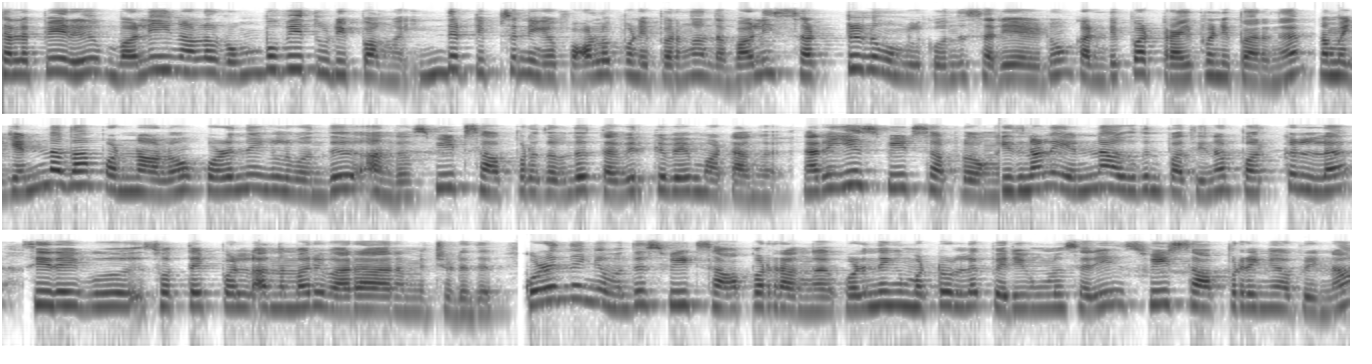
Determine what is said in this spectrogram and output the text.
சில பேர் வலினால ரொம்பவே துடிப்பாங்க. இந்த டிப்ஸை நீங்க ஃபாலோ பண்ணி பாருங்க. அந்த வலி சட்டுன்னு உங்களுக்கு வந்து சரியாயிடும். கண்டிப்பா ட்ரை பண்ணி பாருங்க. நம்ம என்னதான் பண்ணாலும் குழந்தைகள் வந்து அந்த ஸ்வீட் சாப்பிட்றத வந்து தவிர்க்கவே மாட்டாங்க. நிறைய ஸ்வீட் சாப்பிடுவாங்க. இதனால என்ன ஆகுதுன்னு பாத்தீங்கன்னா பற்கள்ல சிதைவு சொத்தைப்பல் அந்த மாதிரி வர ஆரம்பிச்சிடுது. குழந்தைங்க வந்து ஸ்வீட் சாப்பிட்றாங்க. குழந்தைங்க மட்டும் இல்ல பெரியவங்களும் சரி ஸ்வீட் சாப்பிட்றீங்க அப்படின்னா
